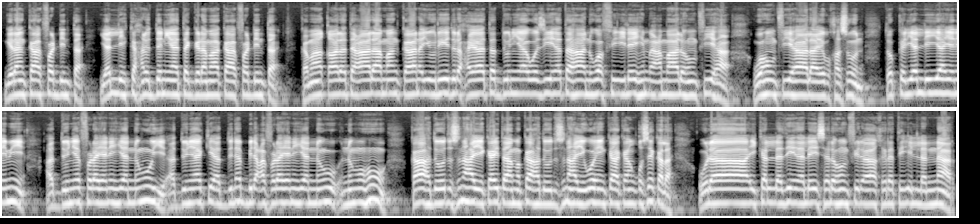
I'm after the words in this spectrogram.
fooxaddeniyatak geran kaak fadhinta yallih kaxnuddeniyatak gedhamaa kaak fadhinta كما قال تعالى من كان يريد الحياة الدنيا وزينتها نوفي إليهم أعمالهم فيها وهم فيها لا يبخسون. توكل يلي يهي نمي الدنيا فرا يعني هي النموي. الدنيا كي الدنيا بالع فرا يعني هي النمو نموه. كاه دود سنها كاي تام كاه دود سنها وين كا كان قسكلا. أولئك الذين ليس لهم في الآخرة إلا النار.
